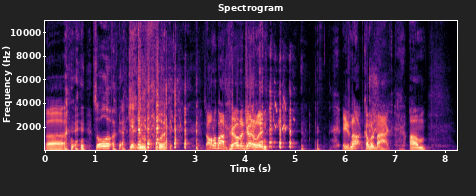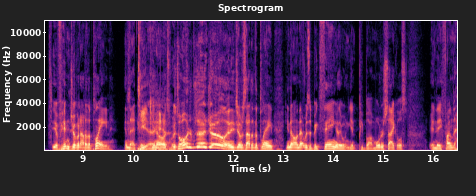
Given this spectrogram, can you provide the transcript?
Uh, so I can't do. it's all about the gentleman. He's not coming back. Um, of him jumping out of the plane in that take, Yeah, you know, yeah. it's it's 100 percent Joe, and he jumps out of the plane, you know, and that was a big thing. Or they wouldn't get people on motorcycles, and they finally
